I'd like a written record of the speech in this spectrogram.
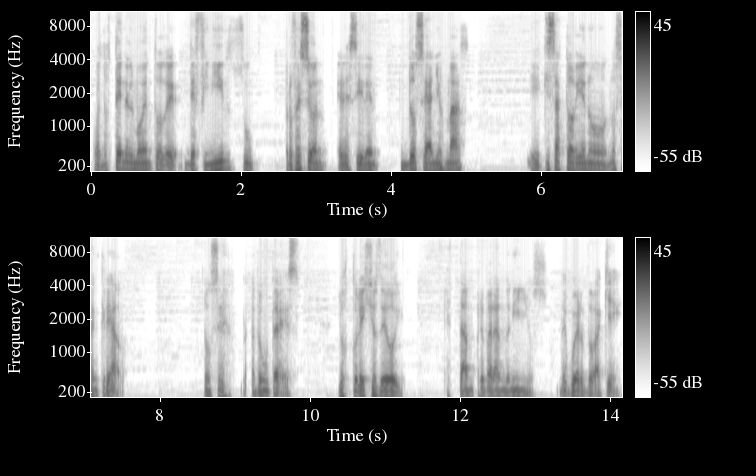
cuando esté en el momento de definir su profesión, es decir, en 12 años más, eh, quizás todavía no, no se han creado. Entonces, la pregunta es, ¿los colegios de hoy están preparando niños de acuerdo a qué?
